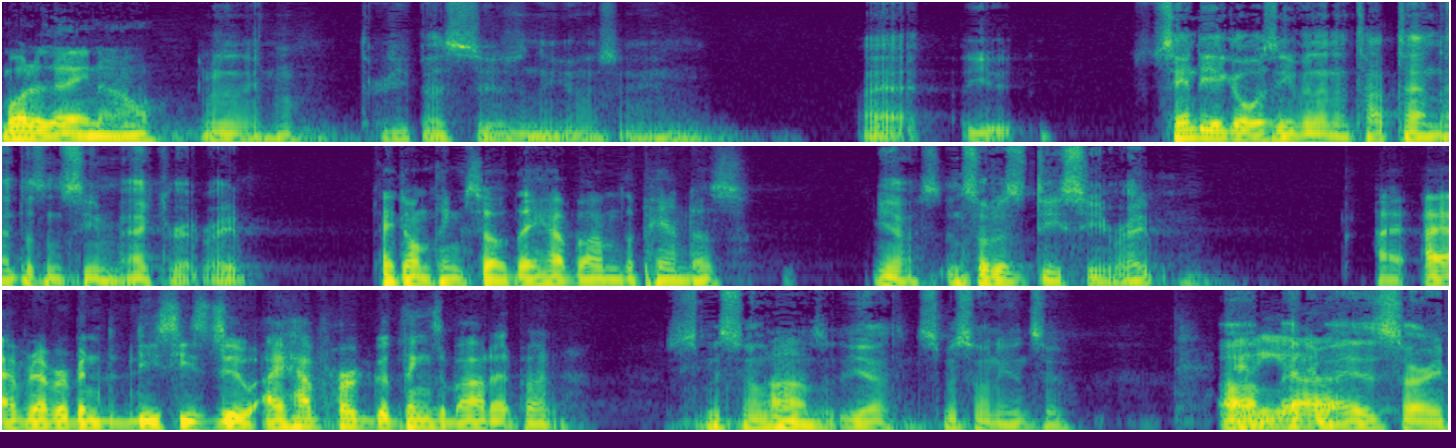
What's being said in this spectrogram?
What do they know? What do they know? 30 best zoos in the USA. I, you, San Diego wasn't even in the top 10. That doesn't seem accurate, right? I don't think so. They have um the pandas. Yes. And so does DC, right? I, I have never been to DC's Zoo. I have heard good things about it, but Smithsonian. Um, yeah, Smithsonian Zoo. Um, any, uh, anyways, sorry.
